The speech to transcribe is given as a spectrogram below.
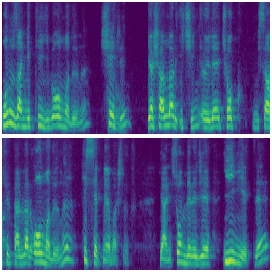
onu zannettiği gibi olmadığını, şehrin yaşarlar için öyle çok misafirperver olmadığını hissetmeye başladı. Yani son derece iyi niyetle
